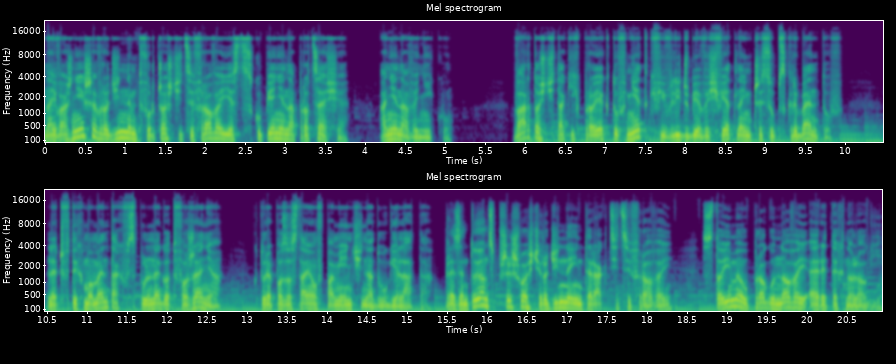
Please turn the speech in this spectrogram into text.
Najważniejsze w rodzinnym twórczości cyfrowej jest skupienie na procesie, a nie na wyniku. Wartość takich projektów nie tkwi w liczbie wyświetleń czy subskrybentów, lecz w tych momentach wspólnego tworzenia, które pozostają w pamięci na długie lata. Prezentując przyszłość rodzinnej interakcji cyfrowej, stoimy u progu nowej ery technologii.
